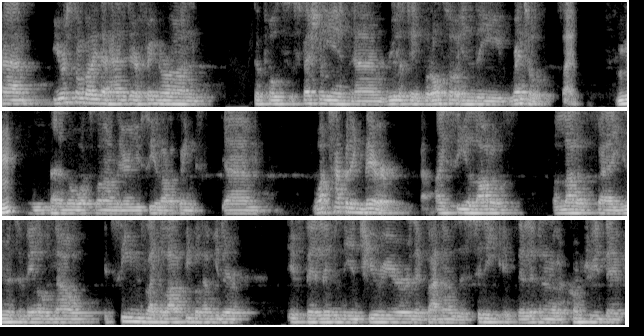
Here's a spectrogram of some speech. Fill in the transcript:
Um, you're somebody that has their finger on the pulse, especially in um, real estate, but also in the rental side. Mm-hmm. You kind of know what's going on there. You see a lot of things. Um, what's happening there? I see a lot of a lot of uh, units available now. It seems like a lot of people have either, if they live in the interior, they've gotten out of the city. If they live in another country, they've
